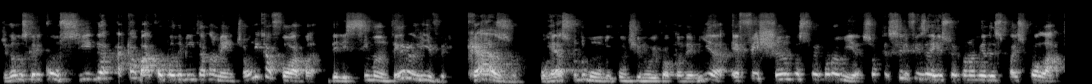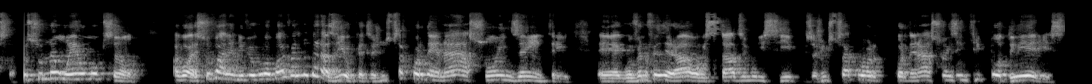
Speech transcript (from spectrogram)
Digamos que ele consiga acabar com a pandemia internamente. A única forma dele se manter livre, caso o resto do mundo continue com a pandemia, é fechando a sua economia. Só que se ele fizer isso, a economia desse país colapsa. Isso não é uma opção. Agora, isso vale a nível global e vale no Brasil. Quer dizer, a gente precisa coordenar ações entre é, governo federal, estados e municípios, a gente precisa coordenar ações entre poderes.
